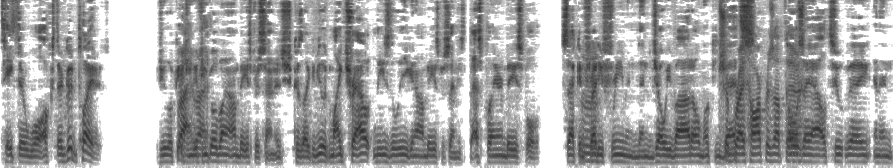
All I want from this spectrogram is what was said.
take their walks. They're good players. If you look, Right, if, you, if you go by on base percentage, because like if you look, Mike Trout leads the league in on base percentage, best player in baseball. Second, Mm. Freddie Freeman, then Joey Votto, Mookie Sure, Betts, Bryce Harper's up there. Jose Altuve, and then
